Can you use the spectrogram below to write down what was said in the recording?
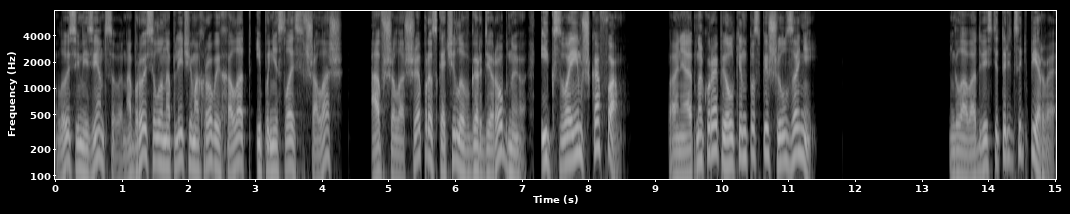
Лося Миземцева набросила на плечи махровый халат и понеслась в шалаш, а в шалаше проскочила в гардеробную и к своим шкафам. Понятно, Куропелкин поспешил за ней. Глава 231.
